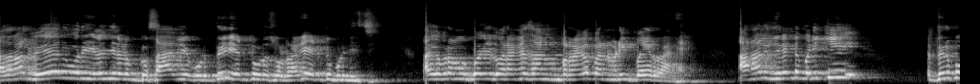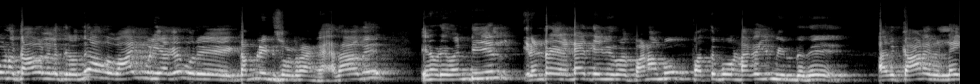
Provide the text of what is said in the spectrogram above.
அதனால் வேறு ஒரு இளைஞர்களுக்கு சாவியை கொடுத்து எடுத்து விட சொல்கிறாங்க எடுத்து முடிஞ்சிருச்சு. அதுக்கப்புறம் அவங்க கோயிலுக்கு வராங்க சாமி கும்பிட்றாங்க பன்னெண்டு மணிக்கு போயிடுறாங்க. ஆனால் இரண்டு மணிக்கு திருப்பவனம் காவல் நிலையத்தில் வந்து அவங்க வாய்மொழியாக ஒரு கம்ப்ளைண்ட் சொல்கிறாங்க அதாவது என்னுடைய வண்டியில் ரெண்டரை ரெண்டாயிரத்தி ஐநூறு ரூபாய் பணமும் பத்து பவுன் நகையும் இருந்தது. அது காணவில்லை.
